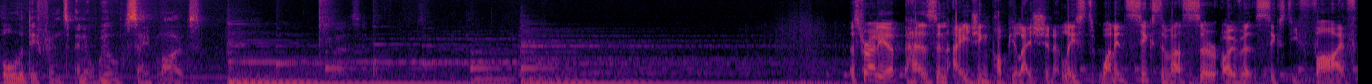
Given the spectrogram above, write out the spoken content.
all the difference and it will save lives. Australia has an ageing population. At least one in six of us are over 65,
